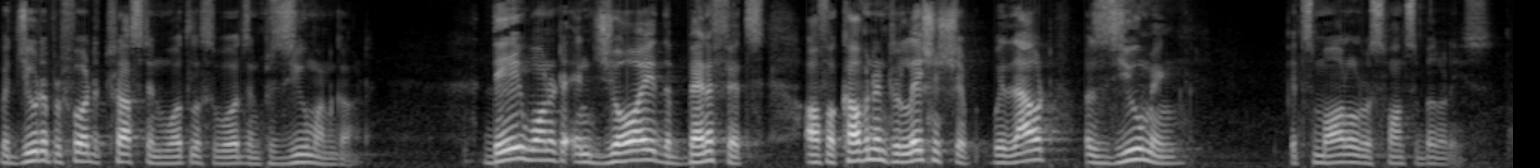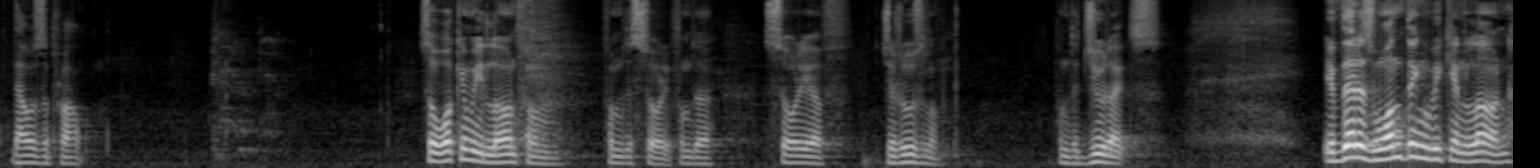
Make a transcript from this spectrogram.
But Judah preferred to trust in worthless words and presume on God. They wanted to enjoy the benefits of a covenant relationship without assuming its moral responsibilities. That was the problem. So, what can we learn from, from this story, from the story of Jerusalem, from the Judites? If there is one thing we can learn,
